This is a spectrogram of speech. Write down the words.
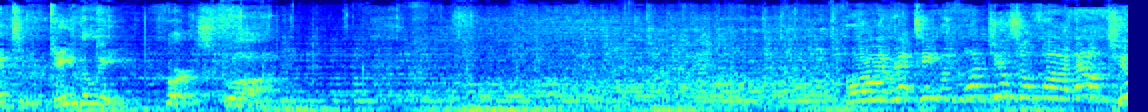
Red team gained the lead. First blood. Alright, red team with one kill so far, now two!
